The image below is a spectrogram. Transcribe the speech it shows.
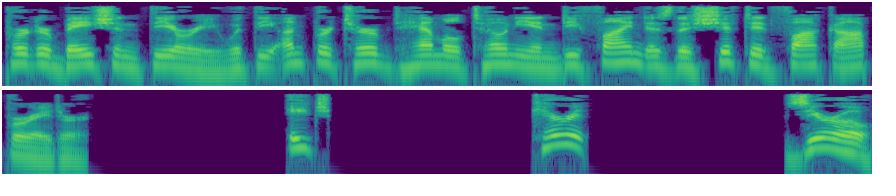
perturbation theory with the unperturbed Hamiltonian defined as the shifted Fock operator. H caret 0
